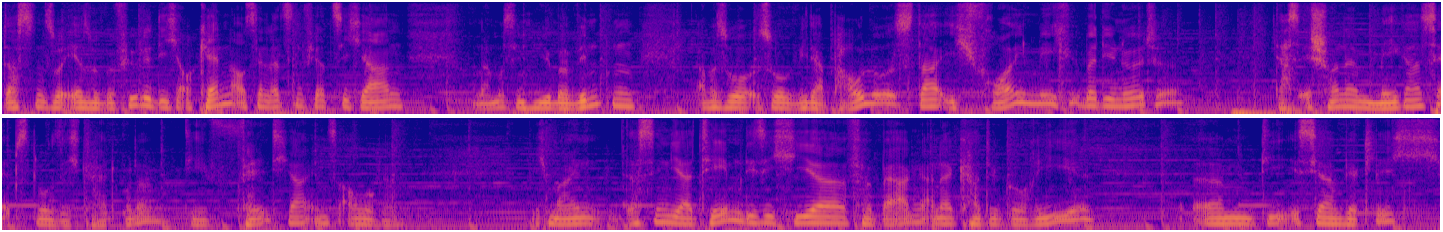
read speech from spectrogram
das sind so eher so Gefühle, die ich auch kenne aus den letzten 40 Jahren. Und da muss ich mich überwinden. Aber so, so wie der Paulus da, ich freue mich über die Nöte, das ist schon eine mega Selbstlosigkeit, oder? Die fällt ja ins Auge. Ich meine, das sind ja Themen, die sich hier verbergen einer Kategorie, ähm, die ist ja wirklich,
